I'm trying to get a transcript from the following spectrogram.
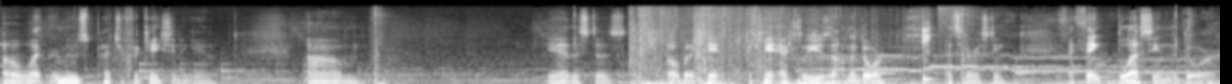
Oh, what removes petrification again? Um, yeah, this does. Oh, but I can't. I can't actually use that on the door. That's interesting. I think blessing the door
